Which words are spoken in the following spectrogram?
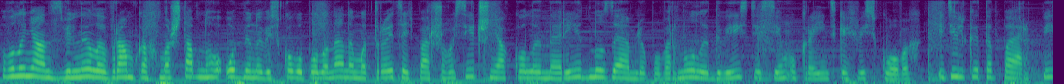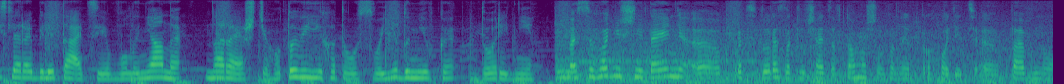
Волинян звільнили в рамках масштабного обміну військовополоненими 31 січня, коли на рідну землю повернули 207 українських військових. І тільки тепер, після реабілітації, волиняни нарешті готові їхати у свої домівки до рідні. На сьогоднішній день е, процедура заключається в тому, що вони проходять е, певну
